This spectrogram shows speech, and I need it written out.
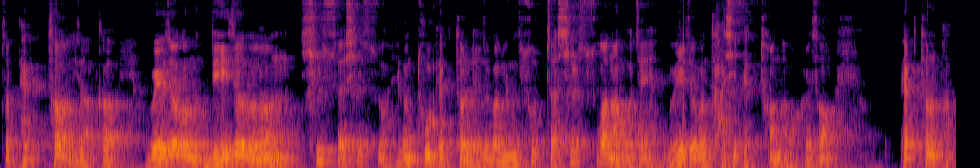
자, 벡터, 아까 외적은, 내적은 실수야, 실수. 이건 두 벡터를 내적하면 숫자 실수가 나오지. 외적은 다시 벡터가 나와. 그래서 벡터는 바,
